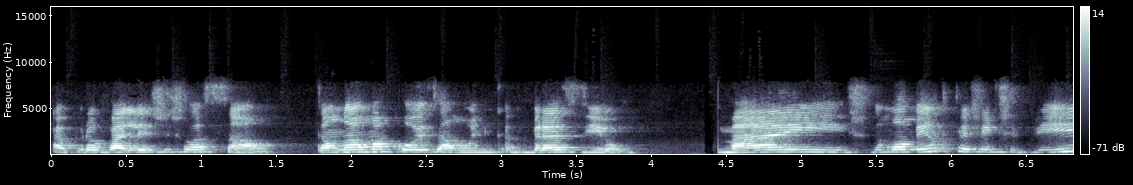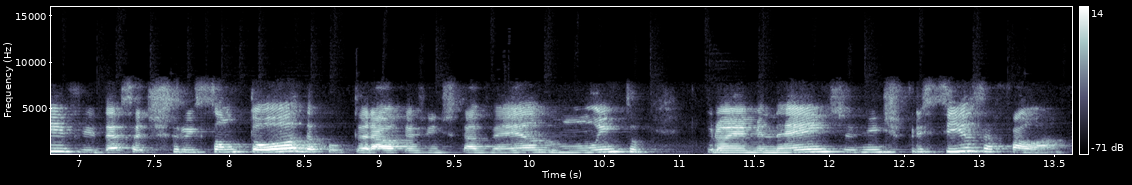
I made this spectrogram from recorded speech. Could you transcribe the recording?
aprovar legislação. Então, não é uma coisa única do Brasil. Mas no momento que a gente vive, dessa destruição toda cultural que a gente está vendo, muito proeminente, a gente precisa falar.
